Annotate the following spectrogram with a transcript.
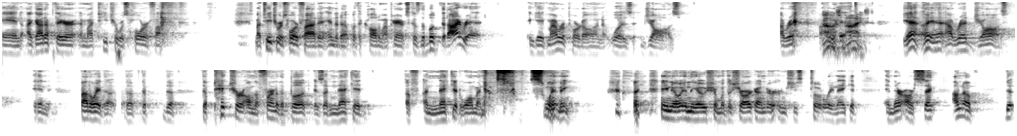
And I got up there and my teacher was horrified. my teacher was horrified and ended up with a call to my parents because the book that I read and gave my report on was Jaws. I read. I that was read, nice. Yeah, oh yeah, I read Jaws. And by the way, the the the the, the picture on the front of the book is a naked a, a naked woman swimming, you know, in the ocean with a shark under her, and she's totally naked. And there are sec. I don't know the,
